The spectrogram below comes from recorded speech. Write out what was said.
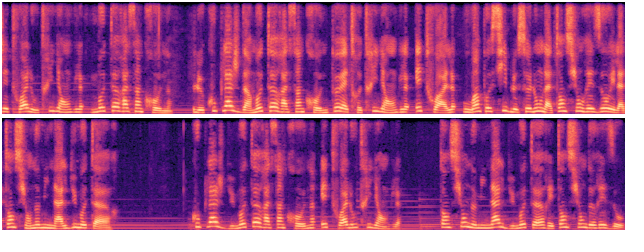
étoile ou triangle, moteur asynchrone. Le couplage d'un moteur asynchrone peut être triangle, étoile, ou impossible selon la tension réseau et la tension nominale du moteur. Couplage du moteur asynchrone, étoile ou triangle. Tension nominale du moteur et tension de réseau.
